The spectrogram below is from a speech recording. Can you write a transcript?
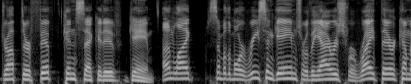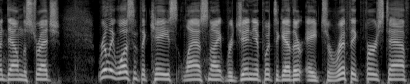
dropped their fifth consecutive game. Unlike some of the more recent games where the Irish were right there coming down the stretch, really wasn't the case last night. Virginia put together a terrific first half.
